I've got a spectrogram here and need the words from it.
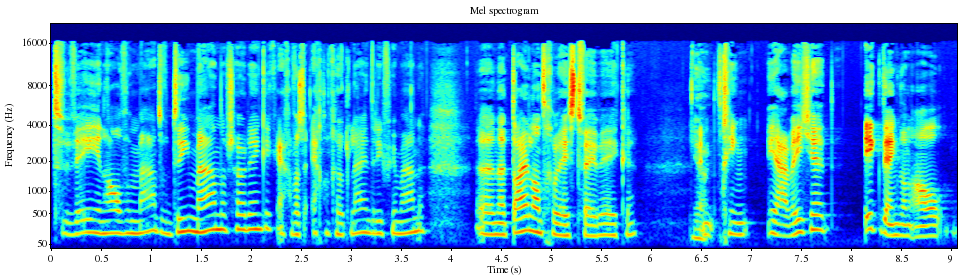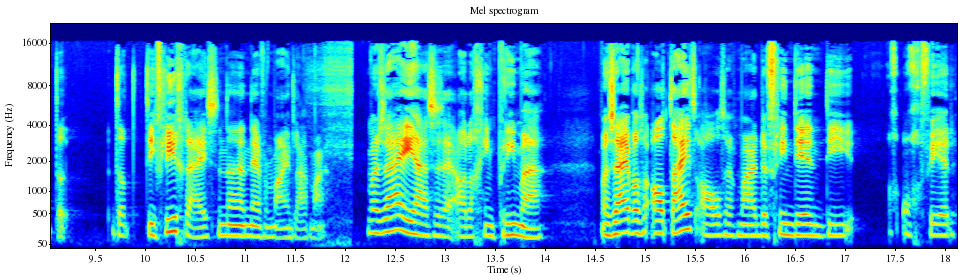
tweeënhalve maand of drie maanden of zo, denk ik. Echt, was echt nog heel klein, drie, vier maanden. eh, naar Thailand geweest twee weken. Ja. En het ging, ja, weet je, ik denk dan al dat, dat die vliegreis, never mind, laat maar. Maar zij, ja, ze zei, oh, dat ging prima. Maar zij was altijd al, zeg maar, de vriendin die ongeveer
